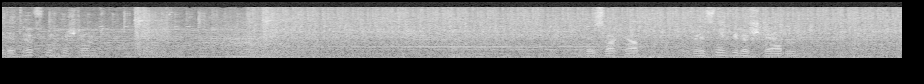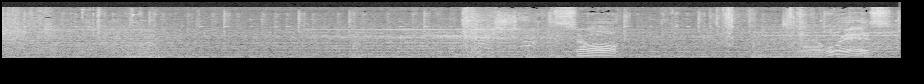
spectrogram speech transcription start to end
Weil der trifft mich bestimmt. Das war knapp. Ich will jetzt nicht wieder sterben. So. Mal Ruhe ist.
